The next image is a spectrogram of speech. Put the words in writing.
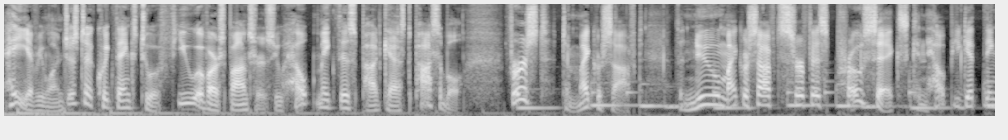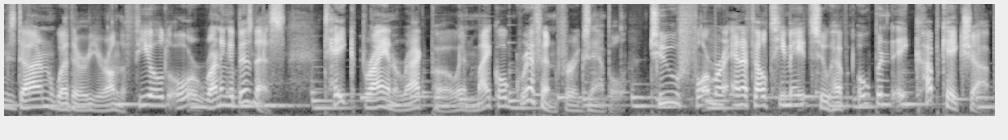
Hey everyone, just a quick thanks to a few of our sponsors who help make this podcast possible. First, to Microsoft. The new Microsoft Surface Pro 6 can help you get things done whether you're on the field or running a business. Take Brian Orakpo and Michael Griffin, for example, two former NFL teammates who have opened a cupcake shop.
